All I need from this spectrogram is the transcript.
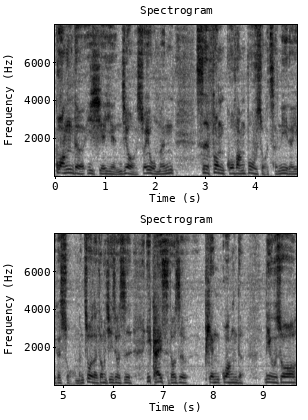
光的一些研究，所以我们是奉国防部所成立的一个所，我们做的东西就是一开始都是偏光的，例如说。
